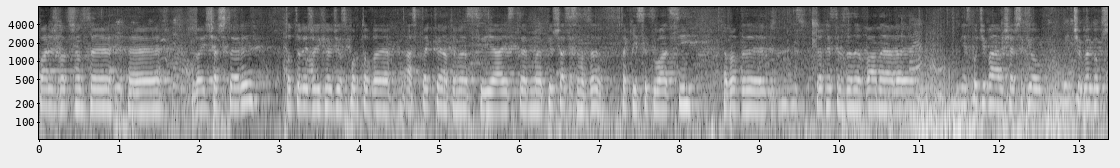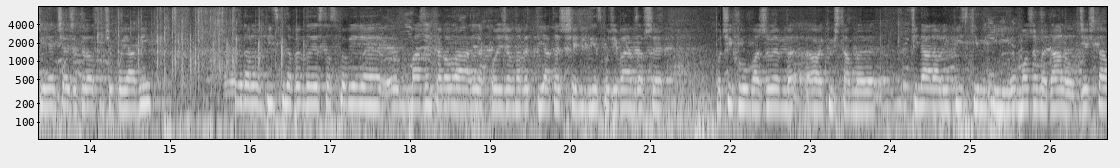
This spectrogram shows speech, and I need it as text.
Paryż 2024. To tyle, jeżeli chodzi o sportowe aspekty, natomiast ja jestem, pierwszy raz jestem w- w takiej sytuacji. Naprawdę trochę jestem zdenerwowany, ale nie spodziewałem się aż takiego ciepłego przyjęcia, że tyle osób się pojawi. Medal olimpijski na pewno jest to spełnienie e, marzeń Karola, jak powiedział, nawet ja też się nigdy nie spodziewałem, zawsze po cichu marzyłem o jakimś tam e, finale olimpijskim i może medalu gdzieś tam,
